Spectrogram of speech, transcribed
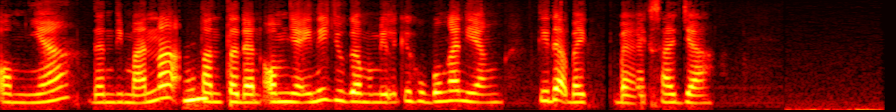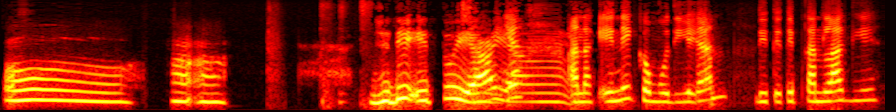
omnya dan di mana hmm. tante dan omnya ini juga memiliki hubungan yang tidak baik-baik saja. Oh, uh -uh. jadi itu ya Sebenarnya yang anak ini kemudian dititipkan lagi,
